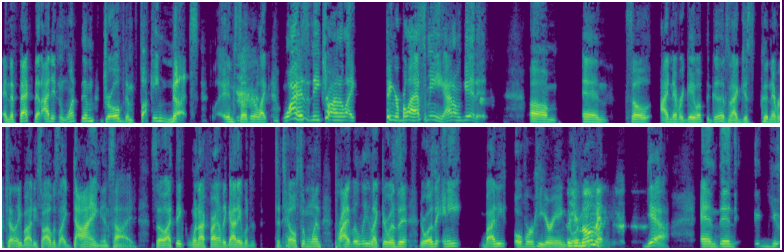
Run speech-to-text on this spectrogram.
and the fact that I didn't want them drove them fucking nuts. And so they're like, why isn't he trying to like finger blast me? I don't get it. Um and so I never gave up the goods and I just could never tell anybody. So I was like dying inside. So I think when I finally got able to, to tell someone privately, like there wasn't there wasn't anybody overhearing. It was your moment. anybody- yeah. And then you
